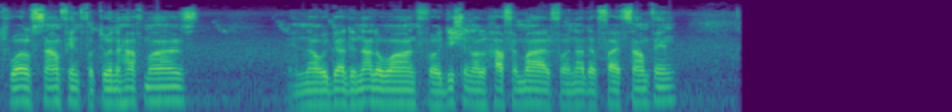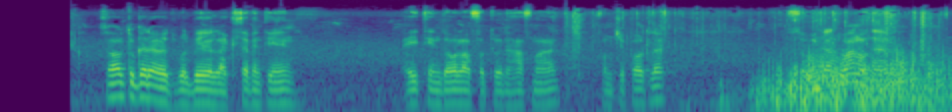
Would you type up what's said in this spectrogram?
12 something for two and a half miles. And now we got another one for additional half a mile for another five something. So altogether it will be like 17, 18 dollars for two and a half mile from Chipotle. So we got one of them.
